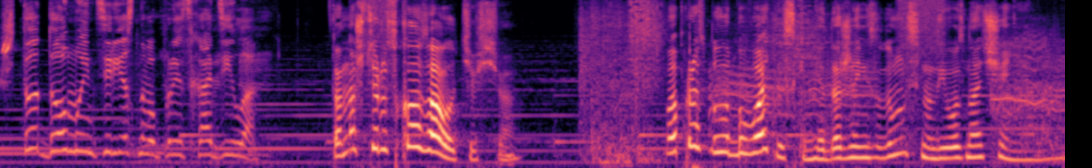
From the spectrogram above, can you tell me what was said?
Что дома интересного происходило? Да она что рассказала тебе все. Вопрос был обывательским, я даже не задумался над его значением.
